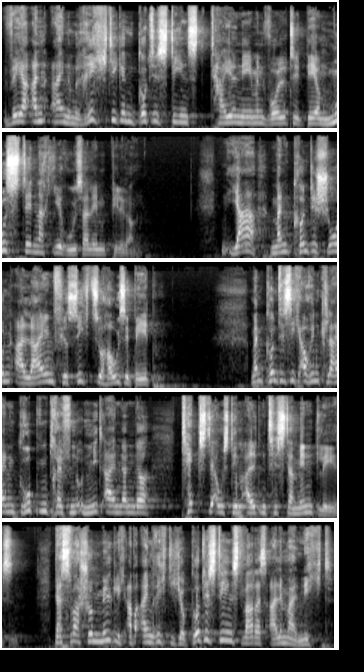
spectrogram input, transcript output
Wer an einem richtigen Gottesdienst teilnehmen wollte, der musste nach Jerusalem pilgern. Ja, man konnte schon allein für sich zu Hause beten. Man konnte sich auch in kleinen Gruppen treffen und miteinander Texte aus dem Alten Testament lesen. Das war schon möglich, aber ein richtiger Gottesdienst war das allemal nicht.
